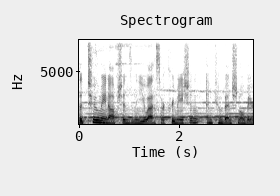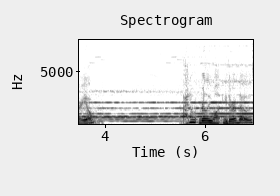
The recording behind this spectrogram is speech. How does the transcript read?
The two main options in the US are cremation and conventional burial. I don't really want either of those.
